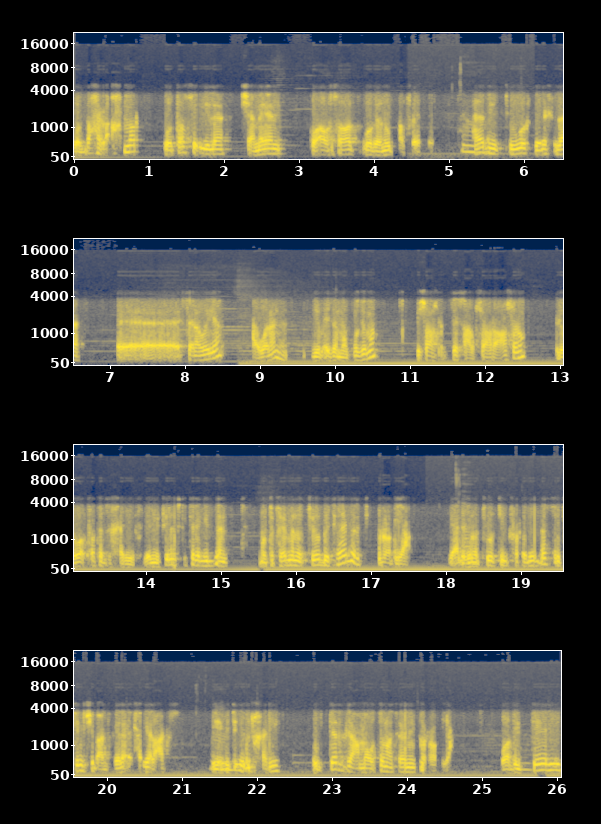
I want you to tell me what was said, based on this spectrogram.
والبحر الأحمر وتصل إلى شمال وأوساط وجنوب أفريقيا. آه. هذه الطيور في رحلة آه، سنوية اولا يبقى إذا منتظمه في شهر تسعة وشهر 10 اللي هو فترة الخريف لأن في ناس كتيرة جدا متفهمة إن الطيور بتهاجر في الربيع يعني آه. ان الطيور تيجي في الربيع بس وتمشي بعد كده لا الحقيقة العكس هي. بتيجي في الخريف وبترجع موطنها ثاني في الربيع وبالتالي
